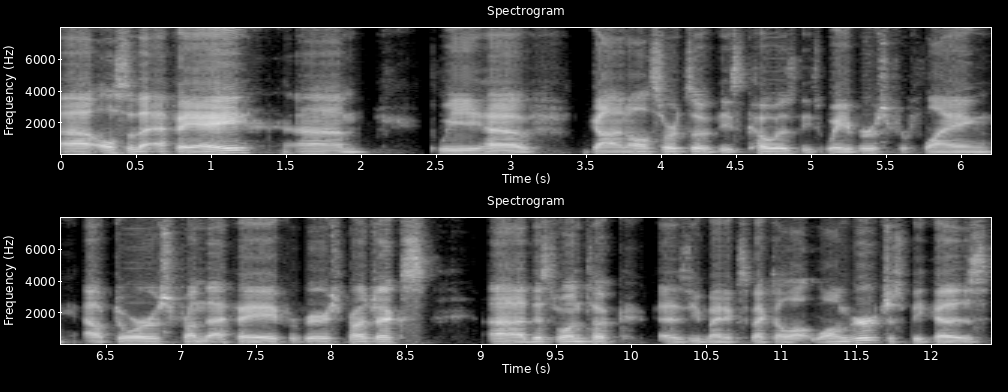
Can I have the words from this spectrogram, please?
Uh, also the FAA, um, we have gotten all sorts of these COAs, these waivers for flying outdoors from the FAA for various projects. Uh, this one took, as you might expect, a lot longer just because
